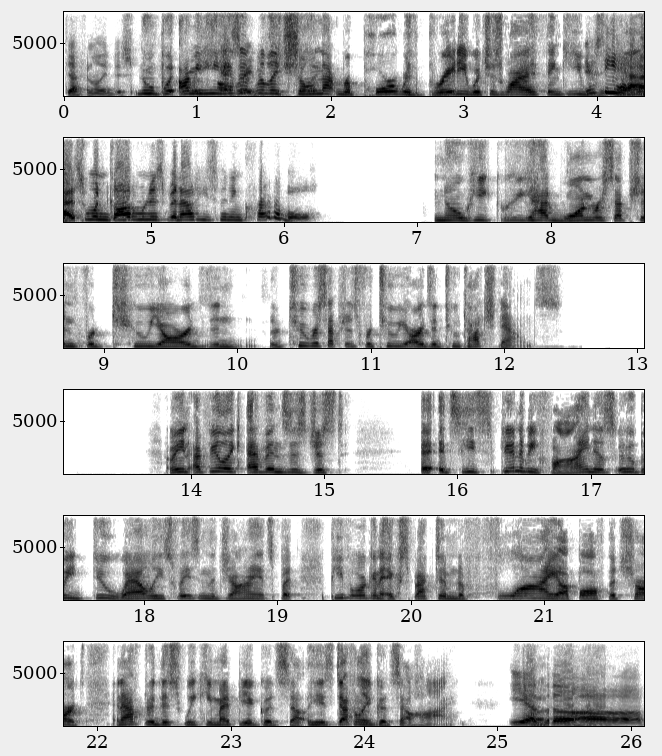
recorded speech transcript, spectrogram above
definitely dispute. No, but I mean, he hasn't really shown that rapport with Brady, which is why I think he. Yes, he has. When Godwin has been out, he's been incredible. No, he he had one reception for two yards and or two receptions for two yards and two touchdowns. I mean, I feel like Evans is just. It's he's gonna be fine. He'll, he'll be do well. He's facing the Giants, but people are gonna expect him to fly up off the charts. And after this week, he might be a good sell. He's definitely a good sell high. Yeah, the uh,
